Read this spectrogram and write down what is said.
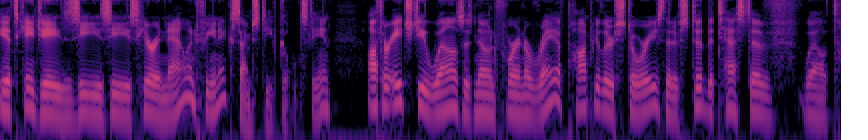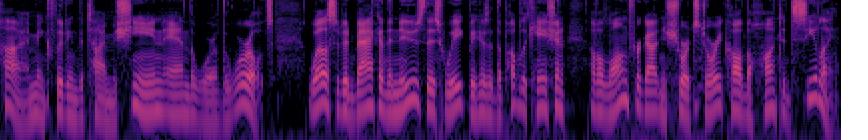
It's KJZZ's Here and Now in Phoenix. I'm Steve Goldstein. Author H.G. Wells is known for an array of popular stories that have stood the test of, well, time, including The Time Machine and The War of the Worlds. Wells has been back in the news this week because of the publication of a long forgotten short story called The Haunted Ceiling.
